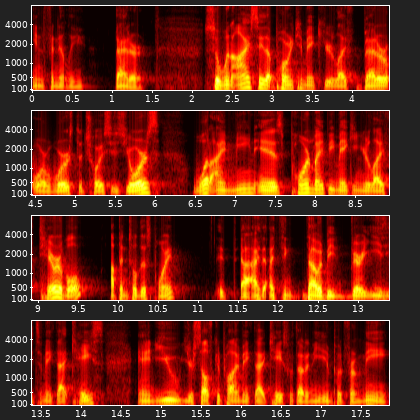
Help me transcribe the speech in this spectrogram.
infinitely better. So when I say that porn can make your life better or worse, the choice is yours. What I mean is, porn might be making your life terrible up until this point. It, I, I think that would be very easy to make that case, and you yourself could probably make that case without any input from me.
